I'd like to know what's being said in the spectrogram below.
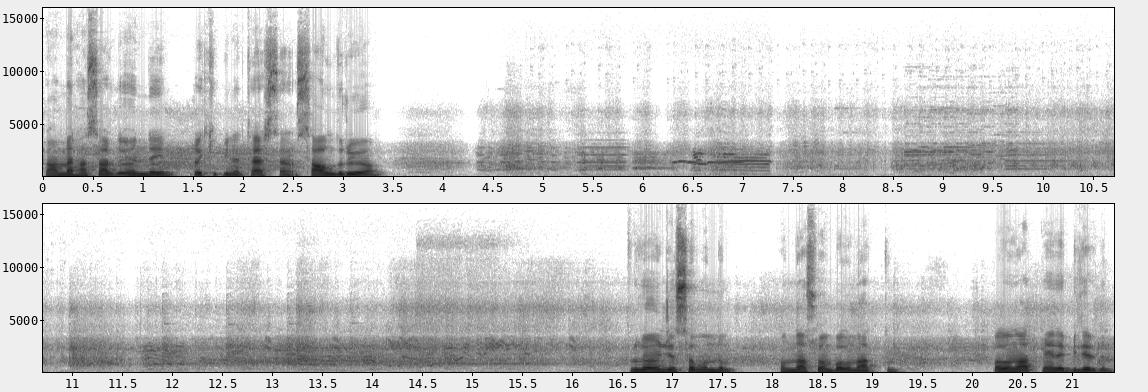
Şu an ben hasarda öndeyim. Rakip yine tersten saldırıyor. Burada önce savundum. Ondan sonra balonu attım. Balonu atmaya da bilirdim.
